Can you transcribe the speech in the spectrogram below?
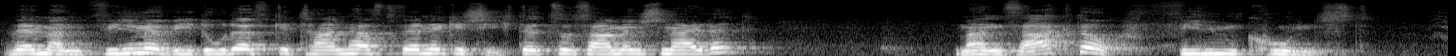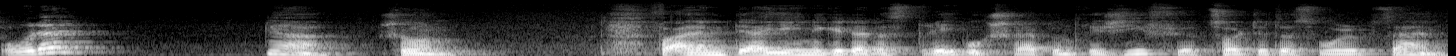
wenn man Filme, wie du das getan hast, für eine Geschichte zusammenschneidet? Man sagt doch Filmkunst, oder? Ja, schon. Vor allem derjenige, der das Drehbuch schreibt und Regie führt, sollte das wohl sein.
